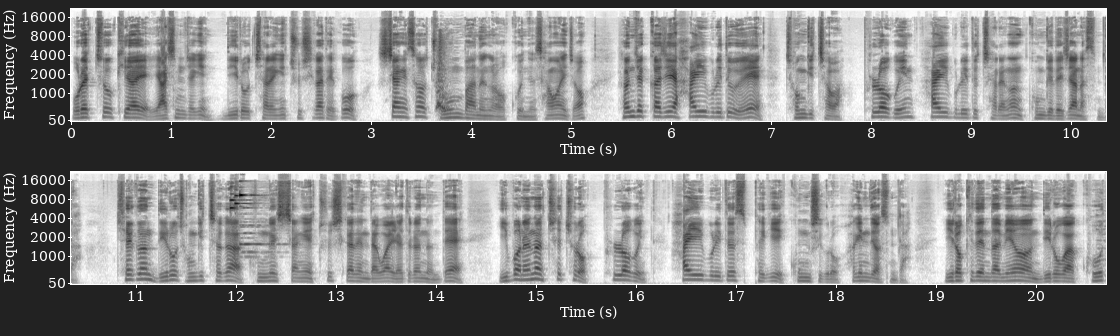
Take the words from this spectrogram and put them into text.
올해 초 기아의 야심작인 니로 차량이 출시가 되고 시장에서 좋은 반응을 얻고 있는 상황이죠. 현재까지 하이브리드 외에 전기차와 플러그인 하이브리드 차량은 공개되지 않았습니다. 최근 니로 전기차가 국내 시장에 출시가 된다고 알려드렸는데 이번에는 최초로 플러그인 하이브리드 스펙이 공식으로 확인되었습니다. 이렇게 된다면 니로가 곧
